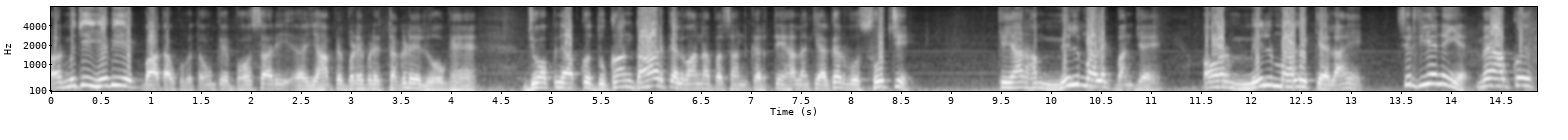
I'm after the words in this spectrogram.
और मुझे ये भी एक बात आपको बताऊँ कि बहुत सारी यहाँ पे बड़े बड़े तगड़े लोग हैं जो अपने आप को दुकानदार कहलवाना पसंद करते हैं। हालाँकि अगर वो सोचें कि यार हम मिल मालिक बन जाएँ और मिल मालिक कहलाएँ सिर्फ़ ये नहीं है। मैं आपको एक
